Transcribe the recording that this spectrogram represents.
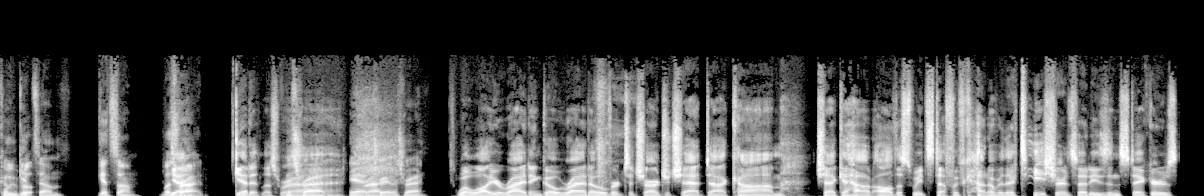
Come We get be- some. Get some. Let's Yeah. ride. Get it. Let's ride. Let's ride. Yeah, Ride. Trey, let's ride. Well, while you're riding, go right over to chargerchat.com. Check out all the sweet stuff we've got over there t shirts, hoodies, and stickers.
